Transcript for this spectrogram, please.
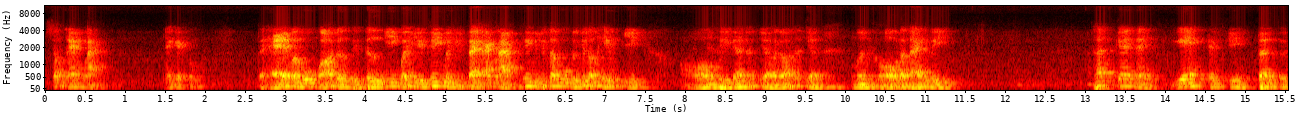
sống an lạc. Nghe kịp không? Hệ mà buông bỏ được thì tự nhiên bởi vì khi mà chúng ta an lạc, khi mà chúng ta buông được, chúng ta mới hiểu chuyện ồ, thì ra đến giờ đó đến giờ mình khổ là tại vì thích cái này, ghét cái kia tên tôi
